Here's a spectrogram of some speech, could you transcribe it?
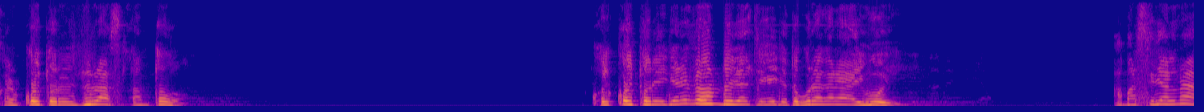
কারণ কৈতরের জুড়ে আসলাম তো। কৈতর এই জায়গায় যখন ধরেছে এইটা তো ঘুরাঘাড়ে আইবই। আমার সিরিয়াল না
